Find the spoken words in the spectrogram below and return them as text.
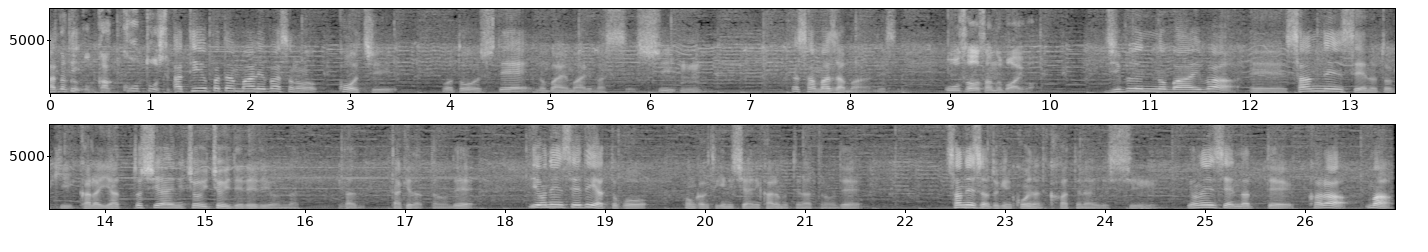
あなんかこう学校を通してあっていうパターンもあればそのコーチを通しての場合もありますしうん、様々ですね。大沢さんの場合は？自分の場合は、えー3年生の時からやっと試合にちょいちょい出れるようになっただけだったのでで4年生でやっとこう本格的に試合に絡むってなったので3年生の時に声なんてかかってないですし、うん。4年生になってからまあ、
